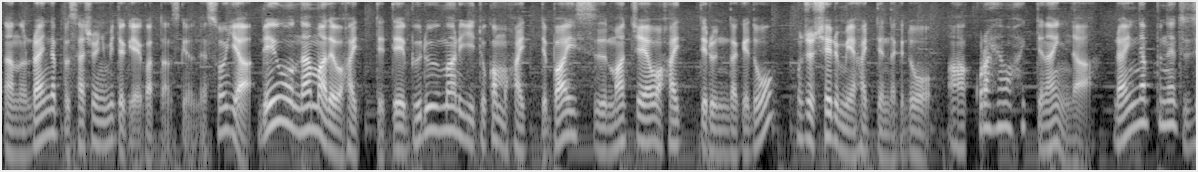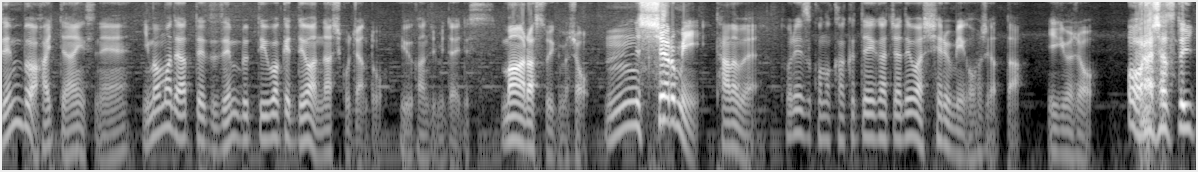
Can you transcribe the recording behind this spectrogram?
あの、ラインナップ最初に見ときゃよかったんですけどね。そういや、レオナまでは入ってて、ブルーマリーとかも入って、バイス、マチェアは入ってるんだけど、もちろんシェルミー入ってんだけど、あ、ここら辺は入ってないんだ。ラインナップのやつ全部は入ってないんですね。今まであったやつ全部っていうわけではなしこちゃんという感じみたいです。まあ、ラスト行きましょう。んー、シェルミー頼む。とりあえずこの確定ガチャではシェルミーが欲しかった。行きましょう。オラシャステイ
